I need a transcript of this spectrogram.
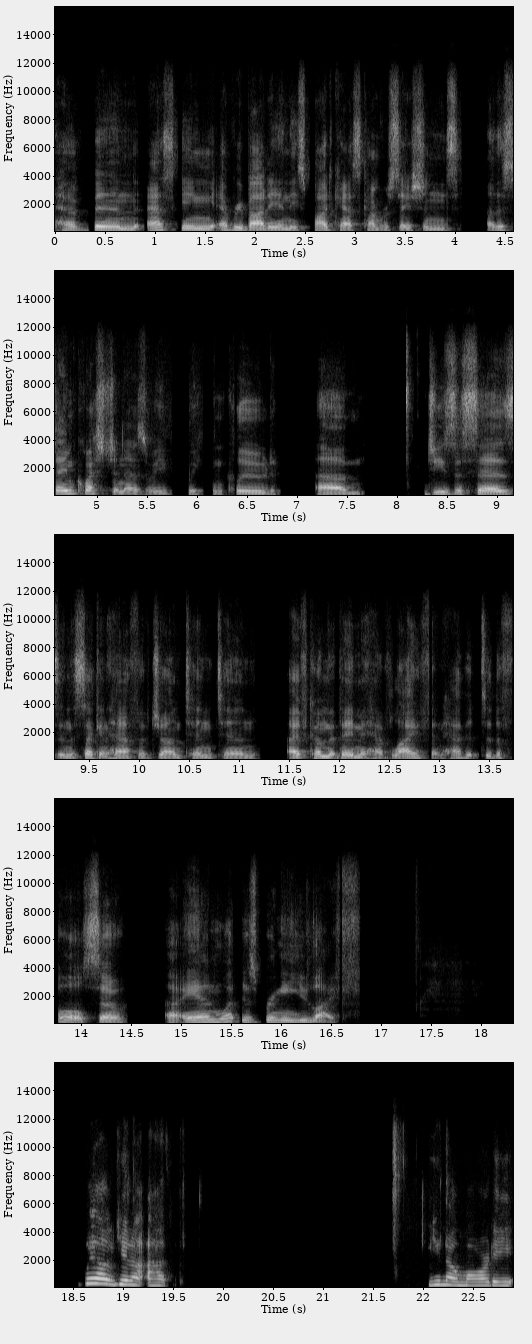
have been asking everybody in these podcast conversations uh, the same question as we, we conclude. Um, Jesus says in the second half of John 10 10, I have come that they may have life and have it to the full. So, uh, Anne, what is bringing you life? Well, you know, I, you know, Marty,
